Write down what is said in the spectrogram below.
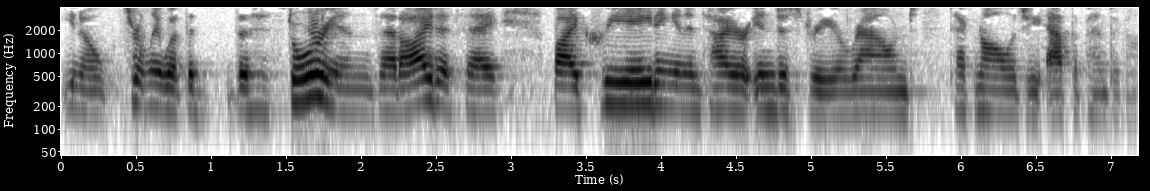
you know, certainly what the, the historians at IDA say, by creating an entire industry around technology at the Pentagon.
